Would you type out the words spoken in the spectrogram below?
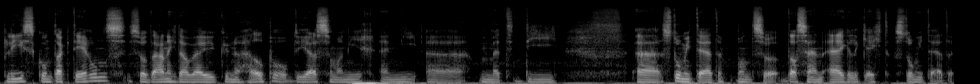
please contacteer ons, zodanig dat wij je kunnen helpen op de juiste manier en niet uh, met die uh, stommiteiten. Want dat zijn eigenlijk echt stommiteiten.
